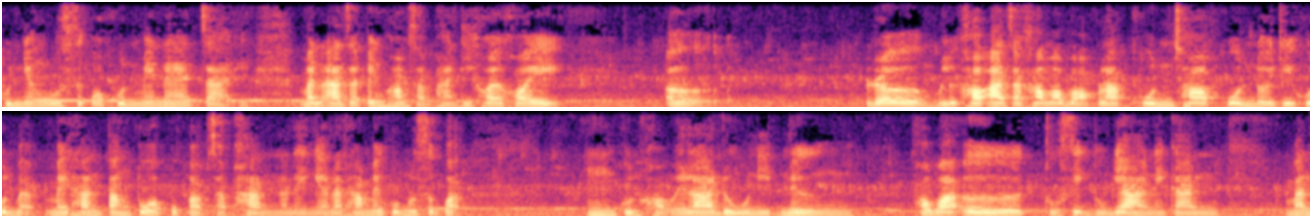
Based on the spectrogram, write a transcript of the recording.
คุณยังรู้สึกว่าคุณไม่แน่ใจ มันอาจจะเป็นความสัมพันธ์ที่ค่อยๆ เออเริ่มหรือเขาอาจจะเข้ามาบอกรักคุณชอบคุณโดยที่คุณแบบไม่ทันตั้งตัวปุบปับฉับพันอะไรเงี้ยแล้วทำให้คุณรู้สึกว่า อืมคุณขอเวลาดูนิดนึง เพราะว่าเออทุกสิ่งทุกอย่างในการมัน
